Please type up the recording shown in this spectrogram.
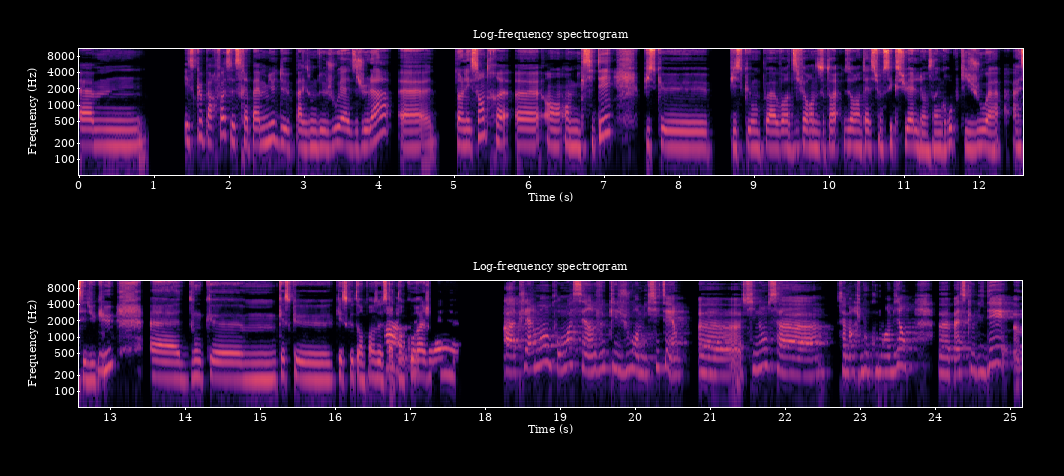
Est-ce que parfois ce serait pas mieux de par exemple de jouer à ce jeu-là dans les centres en, en, mixité puisque puisqu'on peut avoir différentes orientations sexuelles dans un groupe qui joue à, à du cul. donc, qu'est-ce que qu'est-ce que tu en penses de ça? Ah, T'encouragerais ah, clairement, pour moi, c'est un jeu qui joue en mixité. Hein. Euh, sinon, ça, ça marche beaucoup moins bien. Euh, parce que l'idée, euh,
